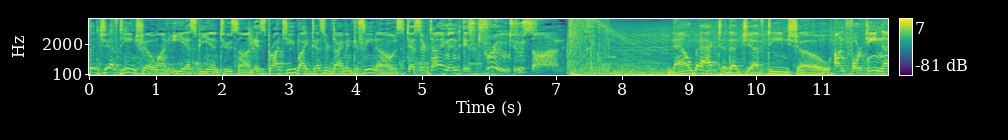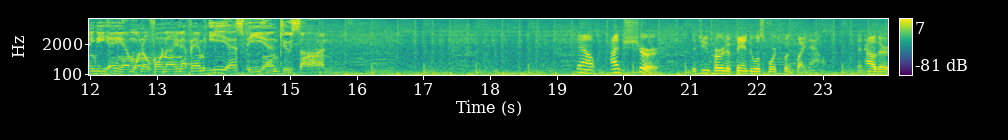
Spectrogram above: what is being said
The Jeff Dean Show on ESPN Tucson is brought to you by Desert Diamond Casinos. Desert Diamond is true Tucson. Now back to the Jeff Dean Show on 1490 AM 1049 FM ESPN Tucson. Now, I'm sure that you've heard of FanDuel Sportsbook by now and how they're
